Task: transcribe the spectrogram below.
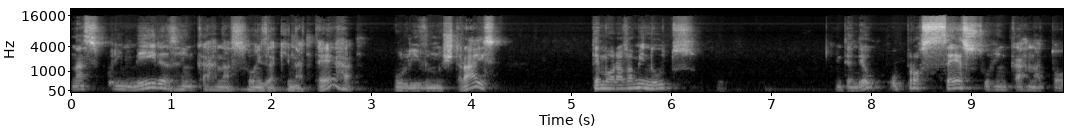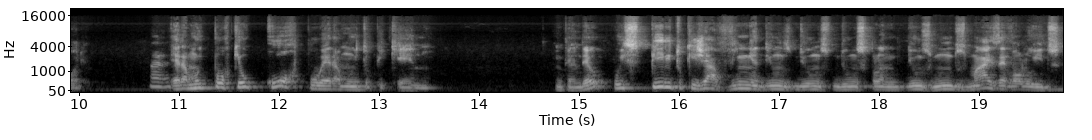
nas primeiras reencarnações aqui na Terra, o livro nos traz, demorava minutos. Entendeu? O processo reencarnatório era muito porque o corpo era muito pequeno. Entendeu? O espírito que já vinha de uns, de uns, de uns, plan- de uns mundos mais evoluídos.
